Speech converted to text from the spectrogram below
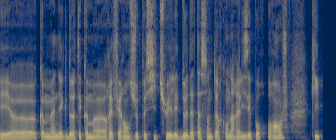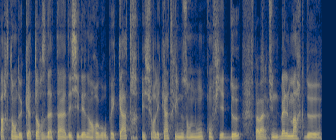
Et euh, comme anecdote et comme euh, référence, je peux situer les deux data centers qu'on a réalisés pour Orange, qui partant de 14 data a décidé d'en regrouper 4, et sur les 4, ils nous en ont confié deux. C'est pas mal. C'est une belle marque de,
